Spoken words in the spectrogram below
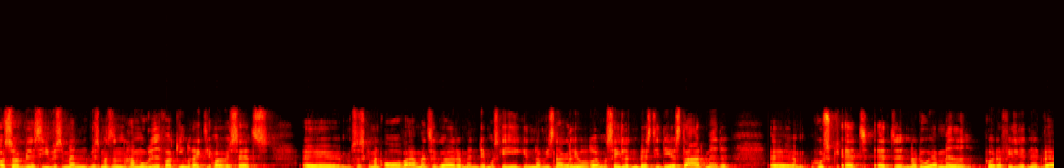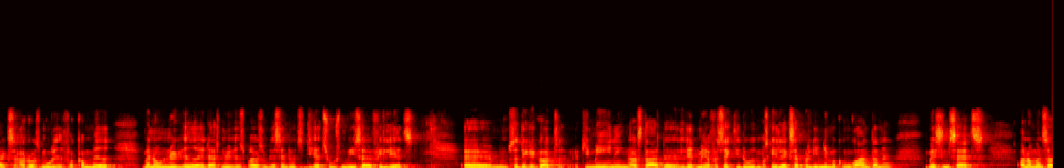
og så vil jeg sige, hvis man, hvis man sådan har mulighed for at give en rigtig høj sats, øh, så skal man overveje, om man skal gøre det, men det er måske ikke, når vi snakker livrøm og seler, den bedste idé at starte med det. Øh, husk, at, at øh, når du er med på et affiliate-netværk, så har du også mulighed for at komme med med nogle nyheder i deres nyhedsbrev, som bliver sendt ud til de her tusindvis af affiliates. Øh, så det kan godt give mening at starte lidt mere forsigtigt ud, måske lægge sig på linje med konkurrenterne med sin sats, og når man så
